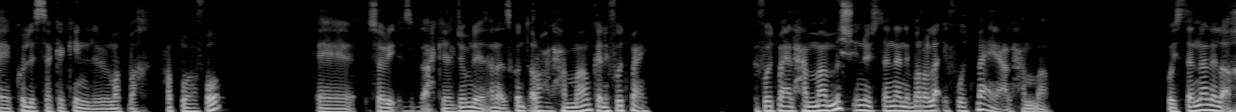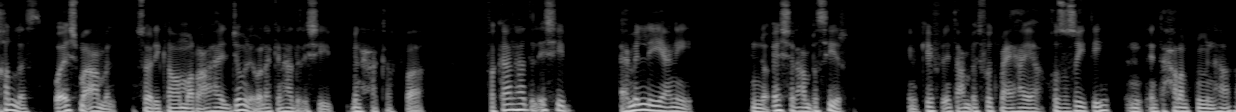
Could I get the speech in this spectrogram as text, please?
آه، كل السكاكين اللي بالمطبخ حطوها فوق آه، سوري إذا بدي أحكي هالجملة أنا إذا كنت أروح الحمام كان يفوت معي. يفوت معي الحمام مش إنه يستناني برا لا يفوت معي على الحمام. ويستناني لأخلص وإيش ما أعمل؟ sorry كمان مرة على هاي الجملة ولكن هذا الإشي بنحكى ف فكان هذا الإشي عمل لي يعني إنه إيش اللي عم بصير. يعني كيف انت عم بتفوت معي هاي خصوصيتي انت حرمتني منها.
